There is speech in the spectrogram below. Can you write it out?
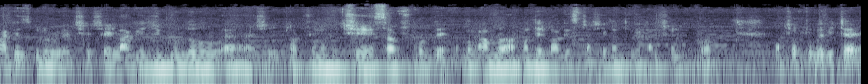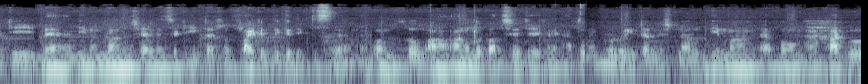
লাগেজগুলো রয়েছে, সেই লাগেজগুলো সেই প্ল্যাটফর্মে হচ্ছে সার্ভ করবে এবং আমরা আমাদের লাগেজটা সেখান থেকে কালেকশন করব। ছোট্ট বেবিটা একটি বিমান বাংলাদেশ এয়ারলাইন্স একটি ইন্টারন্যাশনাল ফ্লাইটের দিকে দেখতেছে এবং খুব আনন্দ পাচ্ছে যে এখানে এত অনেকগুলো ইন্টারন্যাশনাল বিমান এবং কার্গো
